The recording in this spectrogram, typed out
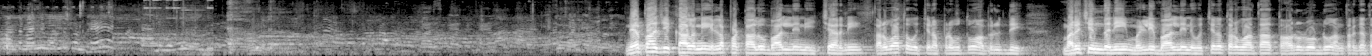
కొంతమంది నేతాజీ కాలనీ ఇళ్ళ పట్టాలు బాలినేని ఇచ్చారని తరువాత వచ్చిన ప్రభుత్వం అభివృద్ధి మరచిందని మళ్ళీ బాలినేని వచ్చిన తరువాత తారు రోడ్డు అంతర్గత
